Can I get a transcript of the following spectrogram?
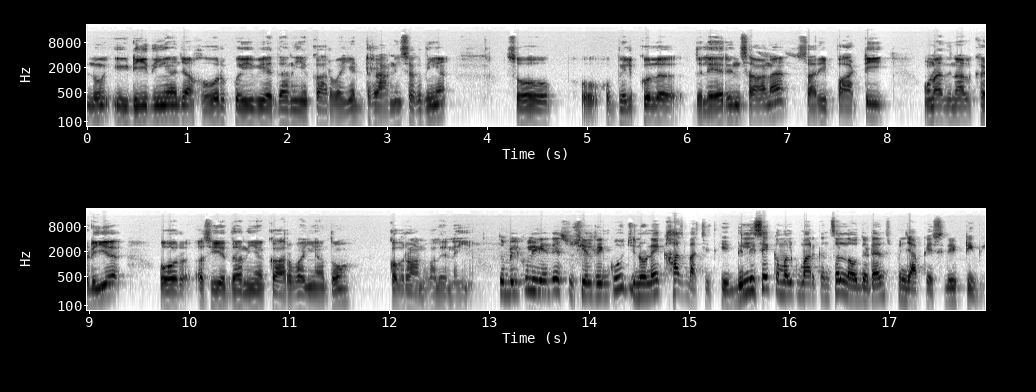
ਨੂੰ ਈਡੀ ਦੀਆਂ ਜਾਂ ਹੋਰ ਕੋਈ ਵੀ ਇਦਾਂ ਦੀਆਂ ਕਾਰਵਾਈਆਂ ਡਰਾ ਨਹੀਂ ਸਕਦੀਆਂ ਸੋ ਉਹ ਉਹ ਬਿਲਕੁਲ ਦਲੇਰ ਇਨਸਾਨ ਹੈ ਸਾਰੀ ਪਾਰਟੀ ਉਹਨਾਂ ਦੇ ਨਾਲ ਖੜੀ ਹੈ ਔਰ ਅਸੀਂ ਇਦਾਂ ਦੀਆਂ ਕਾਰਵਾਈਆਂ ਤੋਂ ਘਬਰਾਉਣ ਵਾਲੇ ਨਹੀਂ ਹਾਂ तो बिल्कुल ये थे सुशील रिंकू जिन्होंने खास बातचीत की दिल्ली से कमल कुमार कंसल नव the Times Punjab Kesari TV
